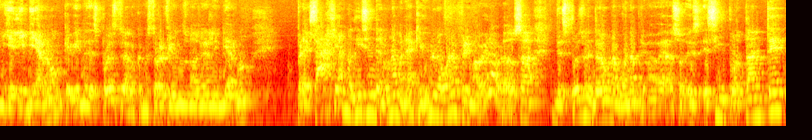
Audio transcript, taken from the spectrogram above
y el invierno que viene después, a lo que me estoy refiriendo es más bien el invierno, presagian o dicen de alguna manera que viene una buena primavera, ¿verdad? O sea, después vendrá una buena primavera. es, es, importante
